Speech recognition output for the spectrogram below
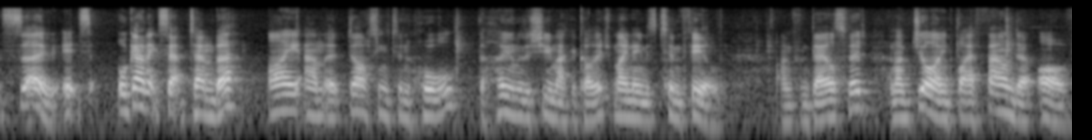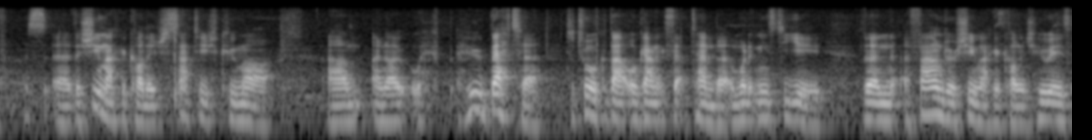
So, it's Organic September. I am at Dartington Hall, the home of the Schumacher College. My name is Tim Field. I'm from Daylesford and I'm joined by a founder of uh, the Schumacher College, Satish Kumar. Um, and I, who better to talk about Organic September and what it means to you than a founder of Schumacher College who is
